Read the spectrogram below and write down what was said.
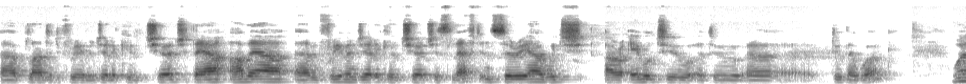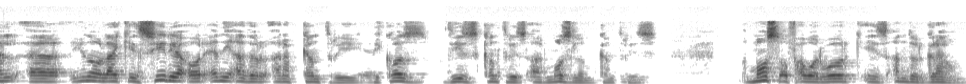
uh, planted a free evangelical church there. Are there um, free evangelical churches left in Syria which are able to uh, to uh, do their work? Well, uh, you know, like in Syria or any other Arab country, because these countries are Muslim countries, most of our work is underground.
